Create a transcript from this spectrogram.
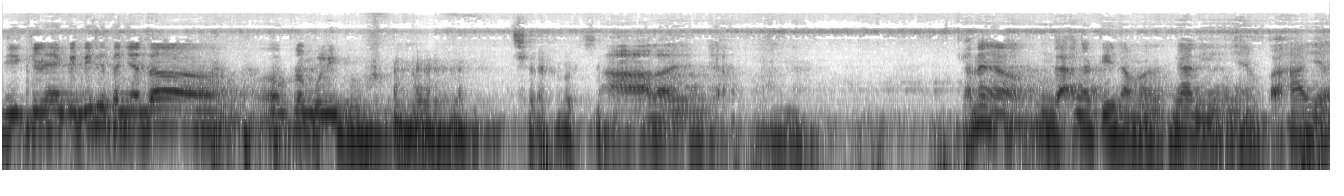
Dikiranya ke diri ternyata oh, Probolinggo salah ya. Karena nggak ngerti sama sekali ya bahaya.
